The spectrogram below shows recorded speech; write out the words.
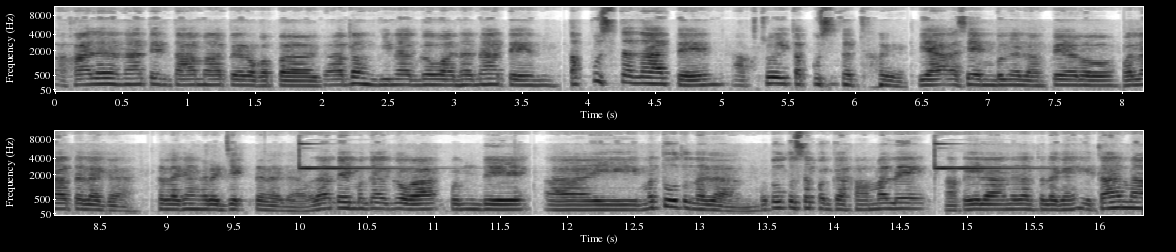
Akala na natin tama, pero kapag abang ginagawa na natin, tapos na natin, actually tapos na to eh. I-assemble na lang, pero wala talaga. Talagang reject talaga. Wala tayong magagawa, kundi ay matuto na lang. Matuto sa pagkakamali, na kailangan na lang talagang itama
